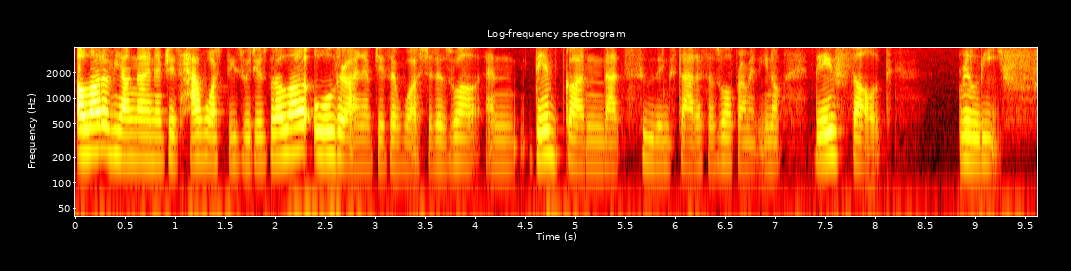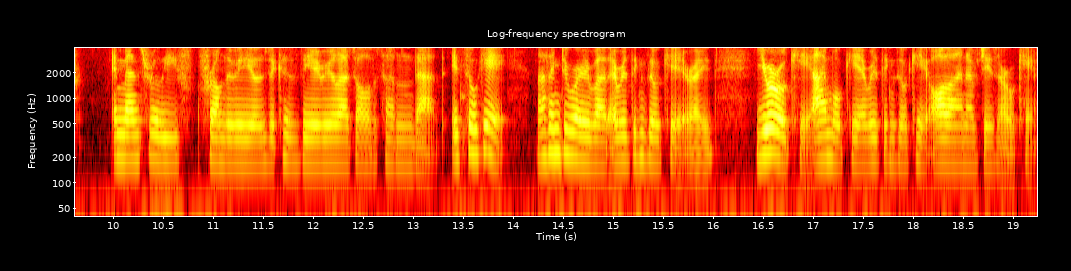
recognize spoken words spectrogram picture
a lot of young INFJs have watched these videos, but a lot of older INFJs have watched it as well. And they've gotten that soothing status as well from it. You know, they've felt relief, immense relief from the videos because they realized all of a sudden that it's okay. Nothing to worry about. Everything's okay, right? You're okay. I'm okay. Everything's okay. All INFJs are okay.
